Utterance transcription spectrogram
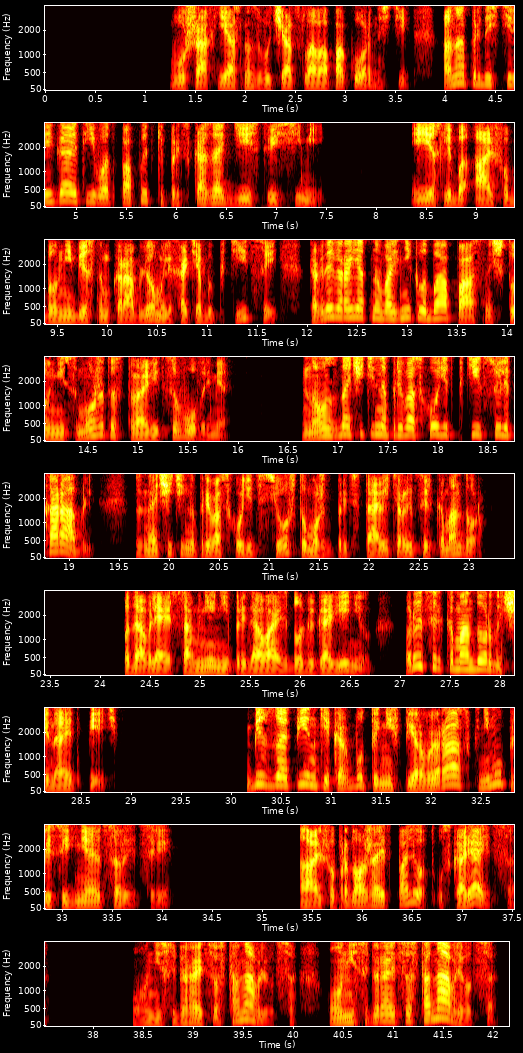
В ушах ясно звучат слова покорности. Она предостерегает его от попытки предсказать действия семи. И если бы Альфа был небесным кораблем или хотя бы птицей, тогда, вероятно, возникла бы опасность, что он не сможет остановиться вовремя. Но он значительно превосходит птицу или корабль, значительно превосходит все, что может представить рыцарь-командор. Подавляя сомнения и предаваясь благоговению, рыцарь-командор начинает петь. Без запинки, как будто не в первый раз, к нему присоединяются рыцари. Альфа продолжает полет, ускоряется. Он не собирается останавливаться. Он не собирается останавливаться.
